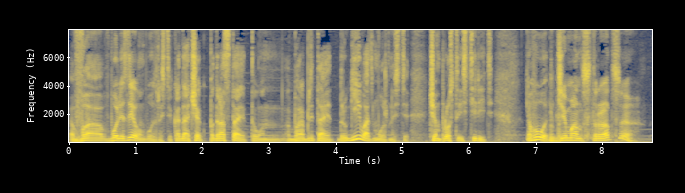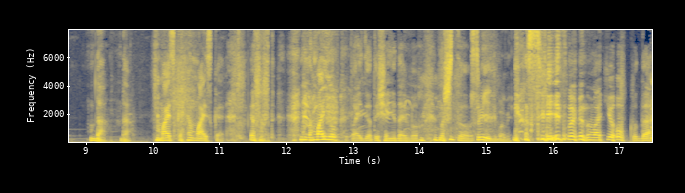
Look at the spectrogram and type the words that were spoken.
в, в более зрелом возрасте. Когда человек подрастает, то он об- обретает другие возможности, чем просто истерить. Вот. Демонстрация? Да, да. Майская, майская. Вот. На маевку пойдет еще, не дай бог. Ну что. С ведьмами. с ведьмами на маевку, да.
